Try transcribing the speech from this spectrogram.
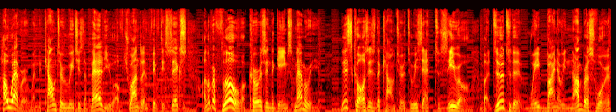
However, when the counter reaches a value of 256, an overflow occurs in the game's memory. This causes the counter to reset to zero, but due to the way binary numbers work,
